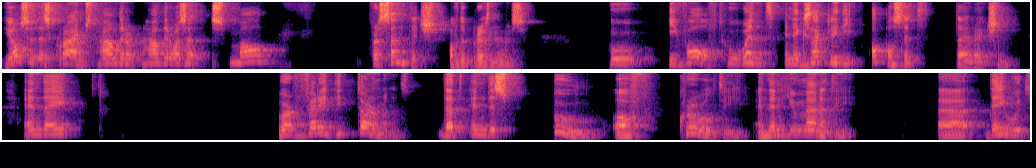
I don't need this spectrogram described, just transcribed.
he also describes how there, how there was a small percentage of the prisoners who evolved, who went in exactly the opposite direction. And they were very determined that in this pool of cruelty and inhumanity, uh, they would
